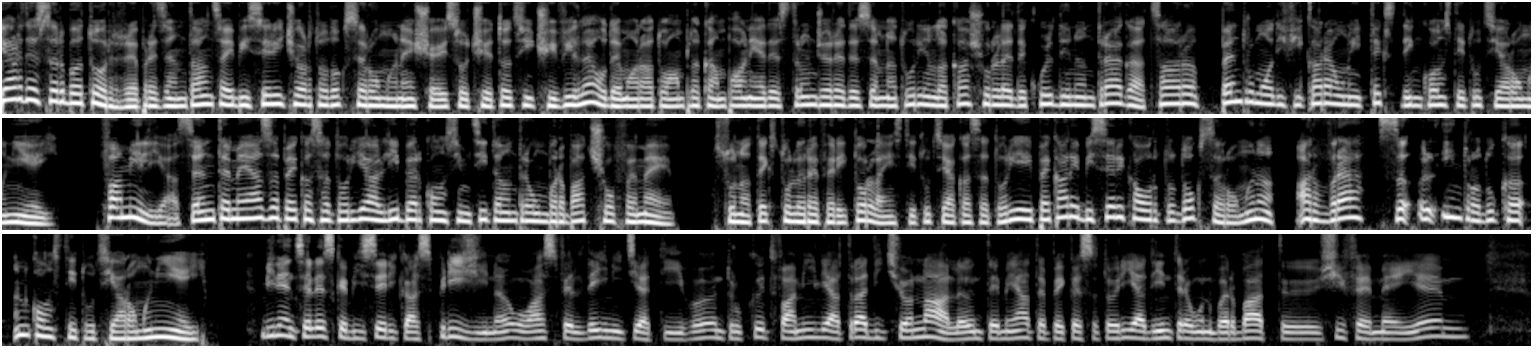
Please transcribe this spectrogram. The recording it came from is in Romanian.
Chiar de sărbători, reprezentanța ai Bisericii Ortodoxe Române și ai societății civile au demarat o amplă campanie de strângere de semnături în lăcașurile de cult din întreaga țară pentru modificarea unui text din Constituția României. Familia se întemeiază pe căsătoria liber consimțită între un bărbat și o femeie. Sună textul referitor la instituția căsătoriei pe care Biserica Ortodoxă Română ar vrea să îl introducă în Constituția României. Bineînțeles că biserica sprijină o astfel de inițiativă, întrucât familia tradițională, întemeiată pe căsătoria dintre un bărbat uh, și femeie,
